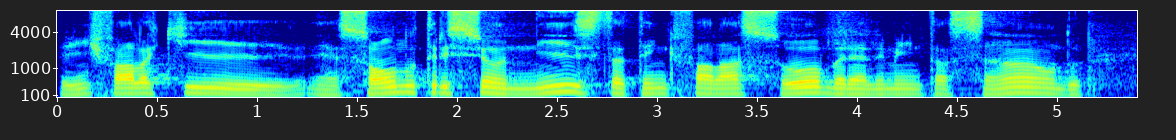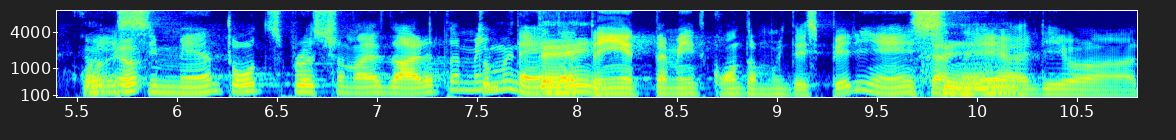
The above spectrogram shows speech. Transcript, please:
A gente fala que é, só o nutricionista tem que falar sobre a alimentação. Do, Conhecimento, eu, outros profissionais da área também, também tem, tem. Né? tem, Também conta muita experiência, Sim. né? Ali, ó,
